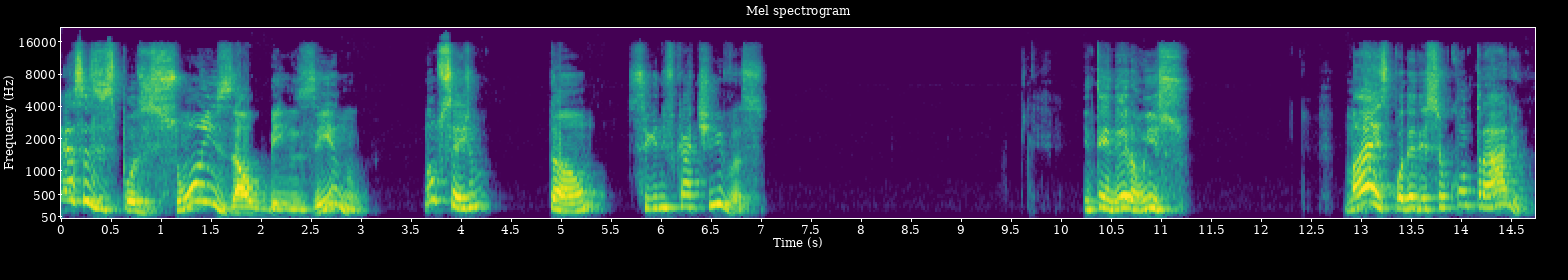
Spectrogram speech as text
essas exposições ao benzeno não sejam tão significativas. Entenderam isso? Mas poderia ser o contrário.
